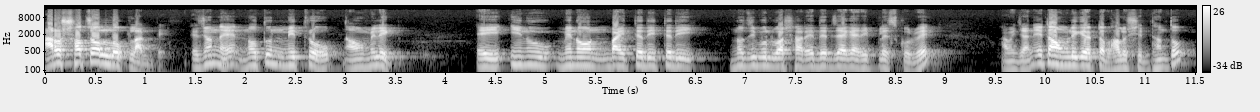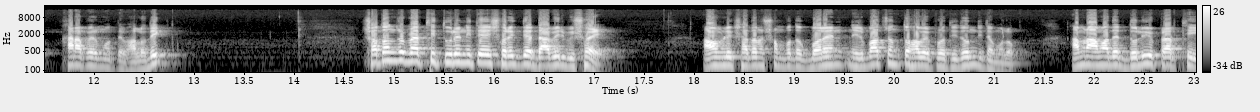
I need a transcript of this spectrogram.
আরও সচল লোক লাগবে। এজন্যে নতুন মিত্র, আওয়ামী লীগ, এই ইনু, মেনন বা ইত্যাদি ইত্যাদি নজিবুল বাসার এদের জায়গায় রিপ্লেস করবে। আমি জানি এটা আওয়ামী লীগের একটা ভালো সিদ্ধান্ত, খারাপের মধ্যে ভালো দিক। স্বতন্ত্র প্রার্থী তুলে নিতে শরিকদের দাবির বিষয়ে আওয়ামী লীগ সাধারণ সম্পাদক বলেন, নির্বাচন তো হবে প্রতিদ্বন্দ্বিতামূলক। আমরা আমাদের দলীয় প্রার্থী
